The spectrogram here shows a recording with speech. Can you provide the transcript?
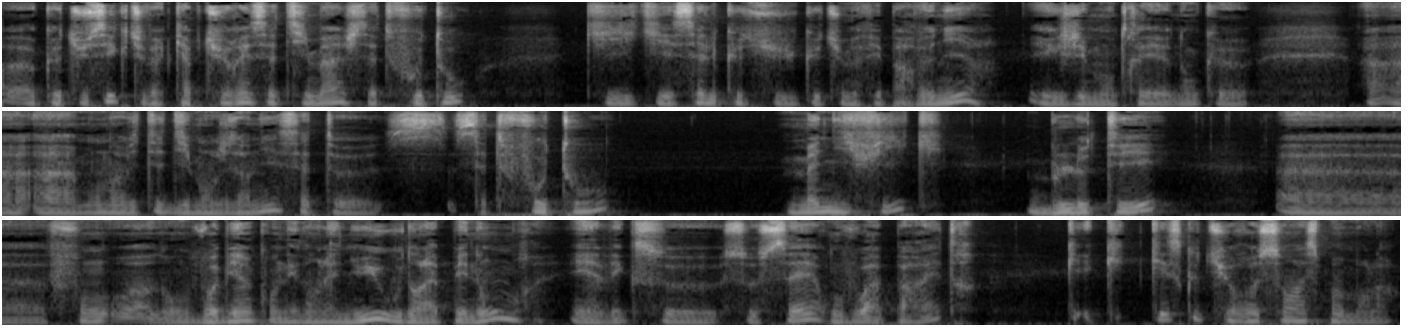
euh, que tu sais que tu vas capturer cette image, cette photo, qui, est celle que tu, que tu m'as fait parvenir et que j'ai montré donc euh, à, mon invité dimanche dernier, cette, cette photo magnifique, bleutée. on voit bien qu'on est dans la nuit ou dans la pénombre, et avec ce, ce cerf, on voit apparaître. Qu'est-ce que tu ressens à ce moment-là?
